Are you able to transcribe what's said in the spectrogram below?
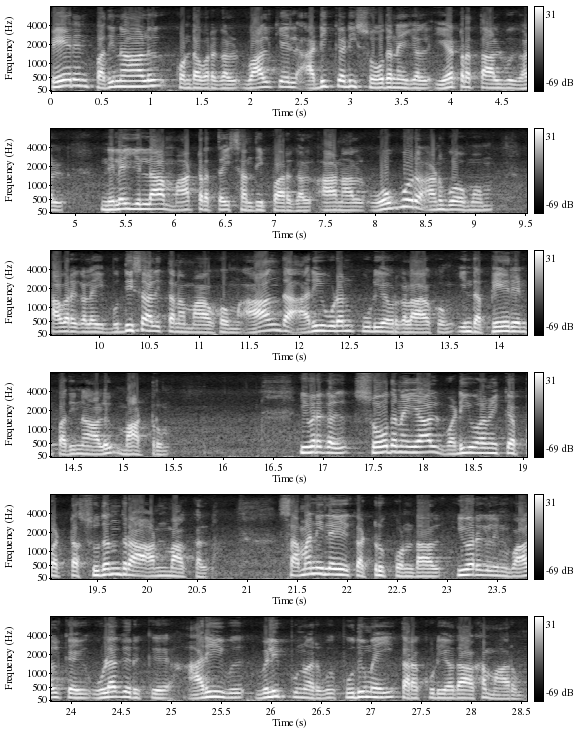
பேரின் பதினாலு கொண்டவர்கள் வாழ்க்கையில் அடிக்கடி சோதனைகள் ஏற்றத்தாழ்வுகள் நிலையில்லா மாற்றத்தை சந்திப்பார்கள். ஆனால் ஒவ்வொரு அனுபவமும் அவர்களை புத்திசாலித்தனமாகவும் ஆழ்ந்த அறிவுடன் கூடியவர்களாகவும் இந்த பேரெண் பதினாலு மாற்றும். இவர்கள் சோதனையால் வடிவமைக்கப்பட்ட சுதந்திர ஆன்மாக்கள். சமநிலையை கற்றுக்கொண்டால் இவர்களின் வாழ்க்கை உலகிற்கு அறிவு விழிப்புணர்வு புதுமை தரக்கூடியதாக மாறும்.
